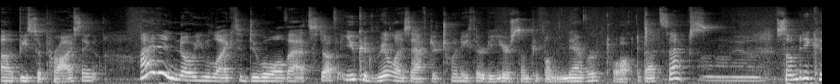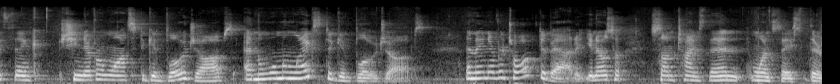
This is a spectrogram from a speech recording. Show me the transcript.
uh, be surprising. I didn't know you like to do all that stuff. You could realize after 20, 30 years, some people never talked about sex. Oh yeah. Somebody could think she never wants to give blowjobs, and the woman likes to give blowjobs, and they never talked about it. You know, so sometimes then once they they're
